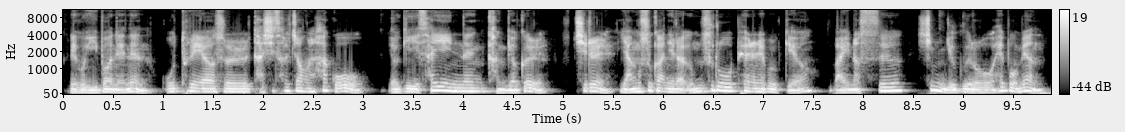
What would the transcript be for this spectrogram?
그리고 이번에는 오토 레이아웃을 다시 설정을 하고 여기 사이에 있는 간격을 수치를 양수가 아니라 음수로 표현을 해볼게요. 마이너스 16으로 해보면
